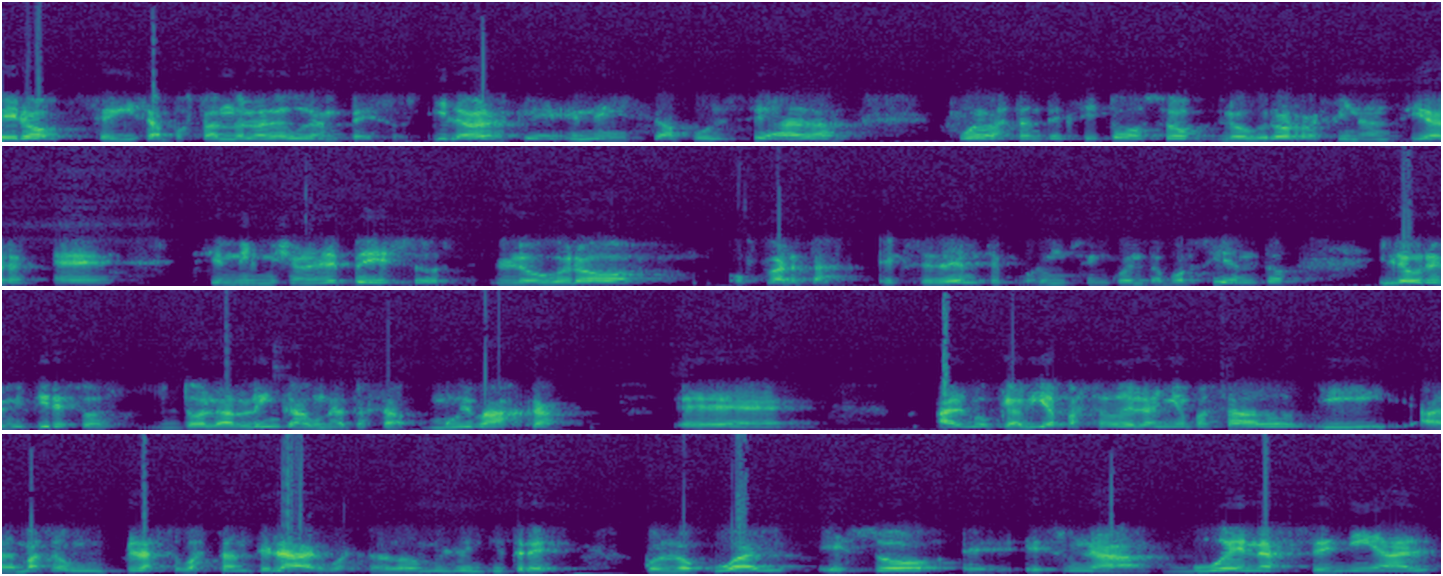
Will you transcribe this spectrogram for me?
pero seguís apostando la deuda en pesos. Y la verdad es que en esa pulseada fue bastante exitoso, logró refinanciar eh, 100 mil millones de pesos, logró ofertas excedentes por un 50% y logró emitir esos dólar link a una tasa muy baja, eh, algo que había pasado el año pasado y además a un plazo bastante largo, hasta 2023, con lo cual eso eh, es una buena señal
